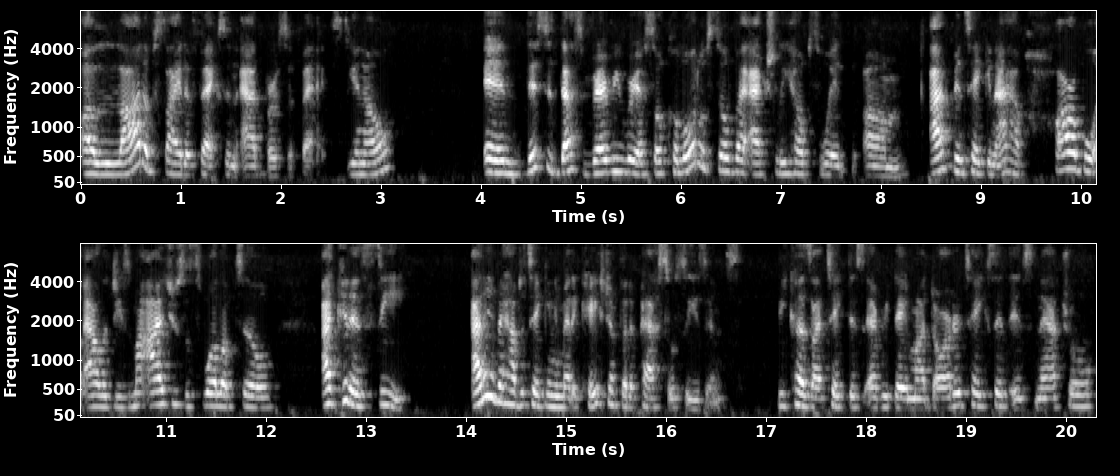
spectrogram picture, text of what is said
a lot of side effects and adverse effects, you know? and this is that's very rare. So colloidal silver actually helps with. Um, I've been taking. I have horrible allergies. My eyes used to swell up till I couldn't see. I didn't even have to take any medication for the past two seasons because I take this every day. My daughter takes it. It's natural.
